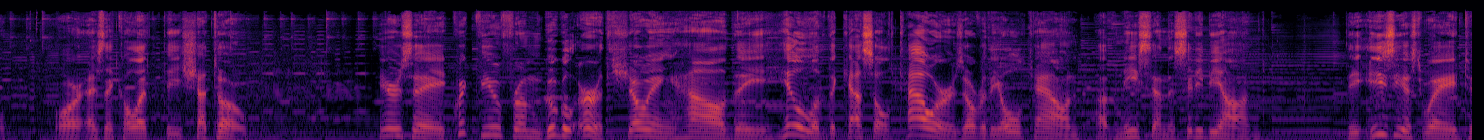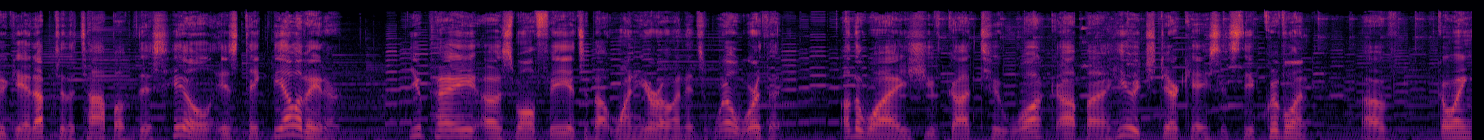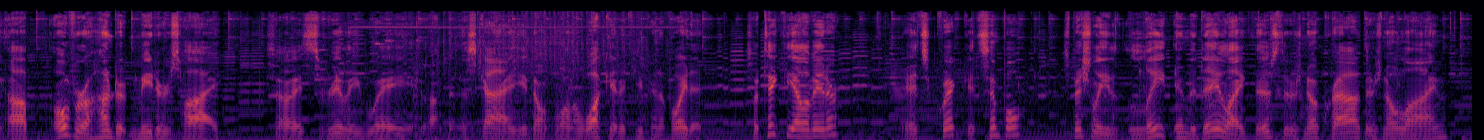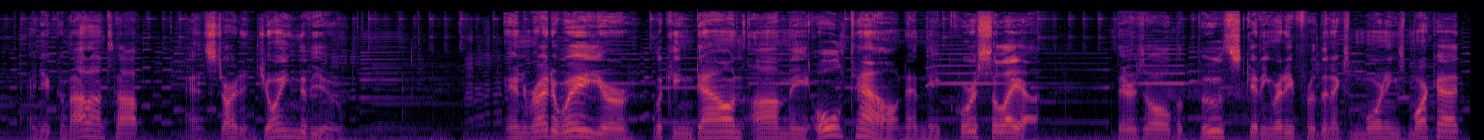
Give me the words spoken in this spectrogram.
or as they call it, the Chateau. Here's a quick view from Google Earth showing how the hill of the castle towers over the old town of Nice and the city beyond. The easiest way to get up to the top of this hill is take the elevator. You pay a small fee, it's about one euro, and it's well worth it. Otherwise, you've got to walk up a huge staircase. It's the equivalent of going up over a 100 meters high. So it's really way up in the sky. You don't want to walk it if you can avoid it. So take the elevator. It's quick, it's simple, especially late in the day like this. There's no crowd, there's no line, and you come out on top and start enjoying the view. And right away, you're looking down on the old town and the Cours Saleya. There's all the booths getting ready for the next morning's market.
